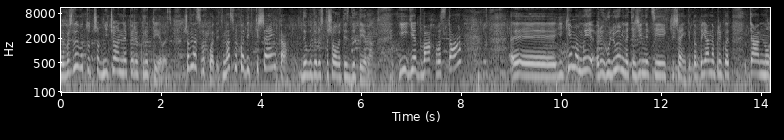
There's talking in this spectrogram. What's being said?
Е, важливо тут, щоб нічого не перекрутилось. Що в нас виходить? У нас виходить кишенька, де буде розташовуватись дитина. І є два хвоста якими ми регулюємо натяжіння цієї кишеньки. Тобто я, наприклад, тягну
